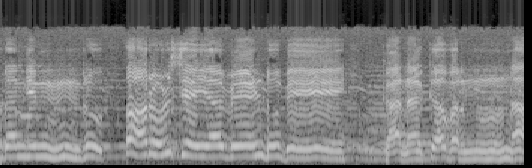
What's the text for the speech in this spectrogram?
கருணையுடன் இன்று அருள் செய்ய வேண்டுமே. கனகவர்ணா.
